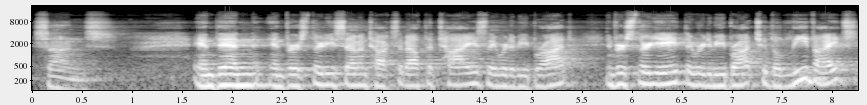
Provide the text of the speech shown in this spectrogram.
sons. And then in verse 37 talks about the tithes they were to be brought. In verse 38, they were to be brought to the Levites.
